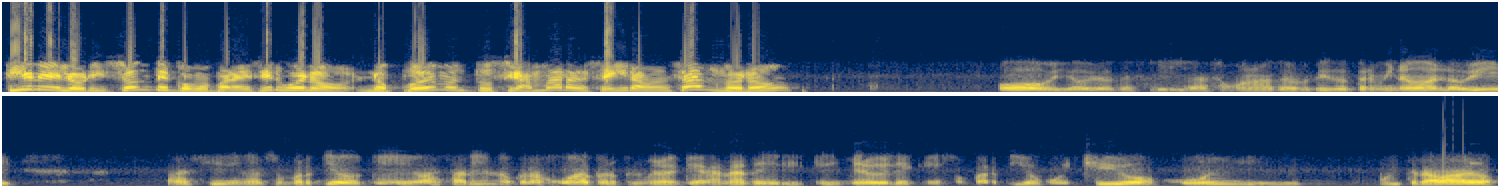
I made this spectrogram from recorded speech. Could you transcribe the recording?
tiene el horizonte como para decir, bueno, nos podemos entusiasmar de seguir avanzando, ¿no? Obvio, obvio que sí, hace bueno, hace ratito terminó, lo vi, así que no es un partido que va a estar lindo para jugar, pero primero hay que ganar el, el que es un partido muy chivo, muy muy trabado,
